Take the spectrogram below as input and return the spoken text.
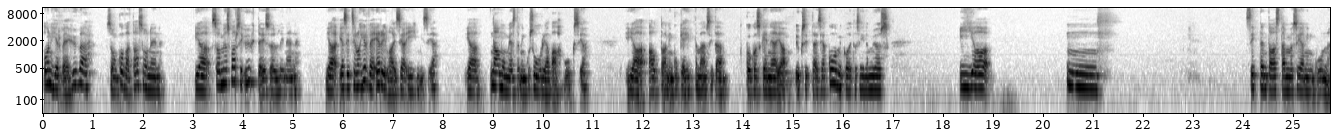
on hirveän hyvä, se on kova tasoinen ja se on myös varsin yhteisöllinen ja, ja sitten siinä on hirveän erilaisia ihmisiä ja nämä on mun mielestä niin kuin suuria vahvuuksia ja auttaa niin kuin kehittämään sitä koko skeneä ja yksittäisiä koomikoita siinä myös. Ja mm, sitten taas tämmöisiä niin kuin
